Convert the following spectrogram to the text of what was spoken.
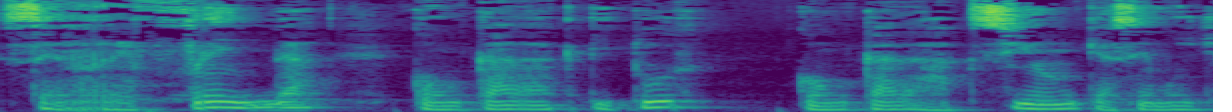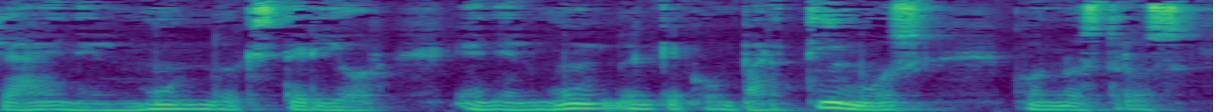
se refrenda con cada actitud, con cada acción que hacemos ya en el mundo exterior, en el mundo en que compartimos con nuestros,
